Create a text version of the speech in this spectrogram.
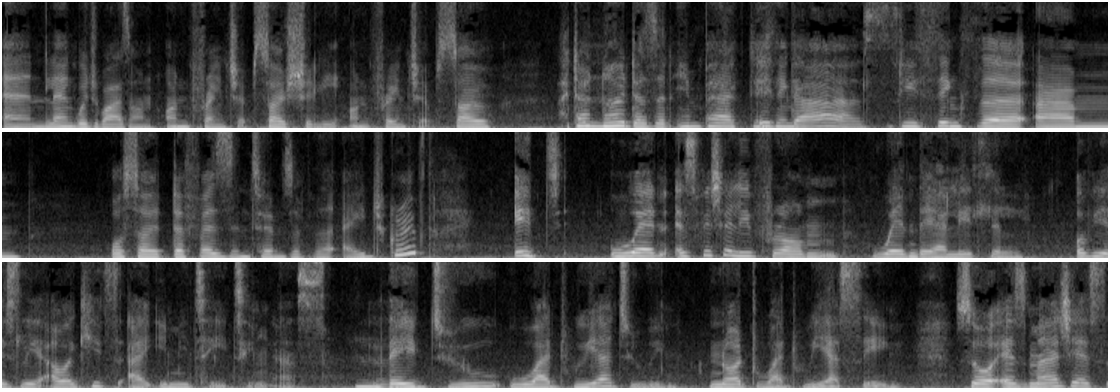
and language-wise on on friendship, socially on friendship. So I don't know. Does it impact? Do you it think? does. Do you think the um also it differs in terms of the age group? it when especially from when they are little obviously our kids are imitating us. Hmm. They do what we are doing not what we are saying. So as much as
